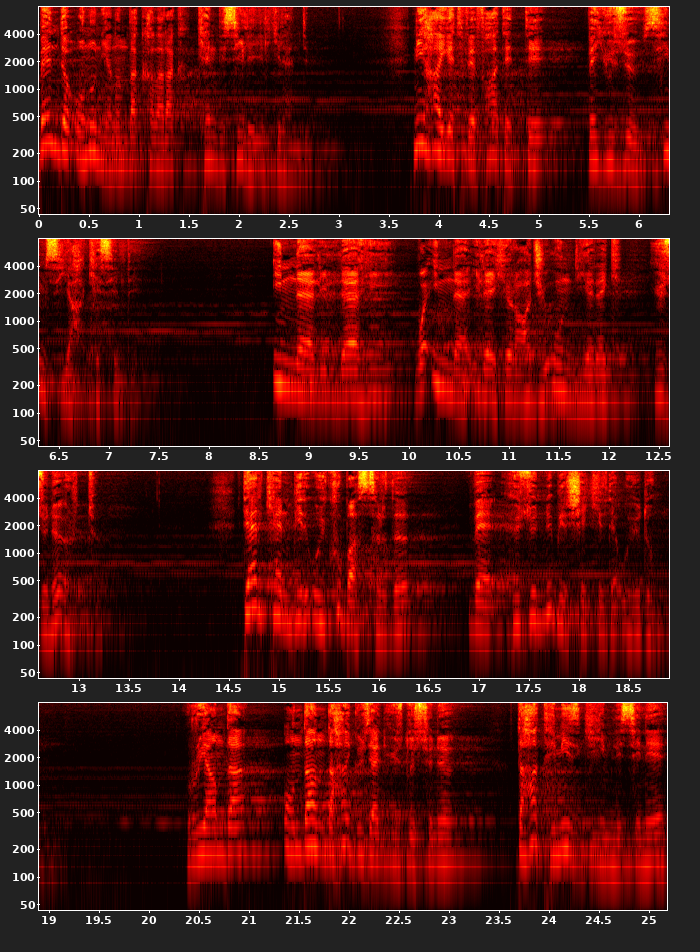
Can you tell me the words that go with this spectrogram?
Ben de onun yanında kalarak kendisiyle ilgilendim. Nihayet vefat etti ve yüzü simsiyah kesildi. İnna lillahi ve inna ileyhi raciun diyerek yüzünü örttüm. Derken bir uyku bastırdı ve hüzünlü bir şekilde uyudum. Rüyamda ondan daha güzel yüzlüsünü, daha temiz giyimlisini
